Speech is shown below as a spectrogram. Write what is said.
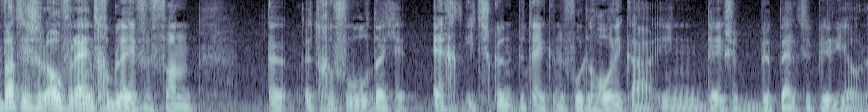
Wat is er overeind gebleven van eh, het gevoel dat je echt iets kunt betekenen voor de horeca in deze beperkte periode?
